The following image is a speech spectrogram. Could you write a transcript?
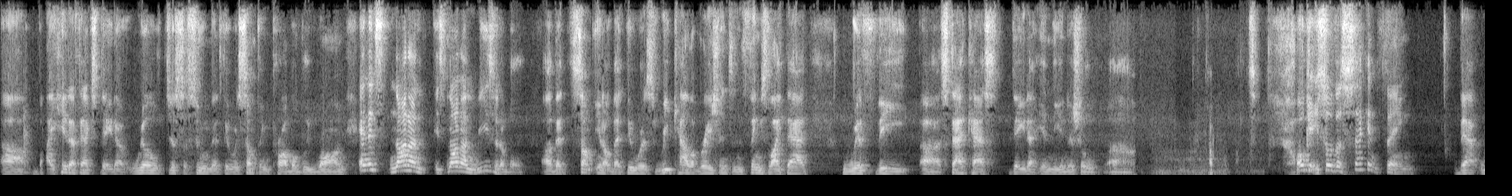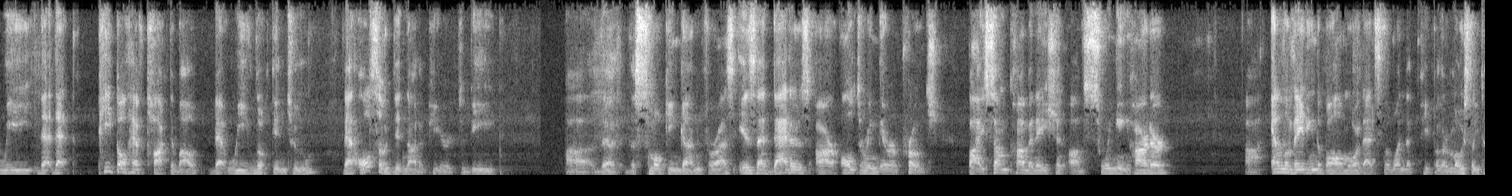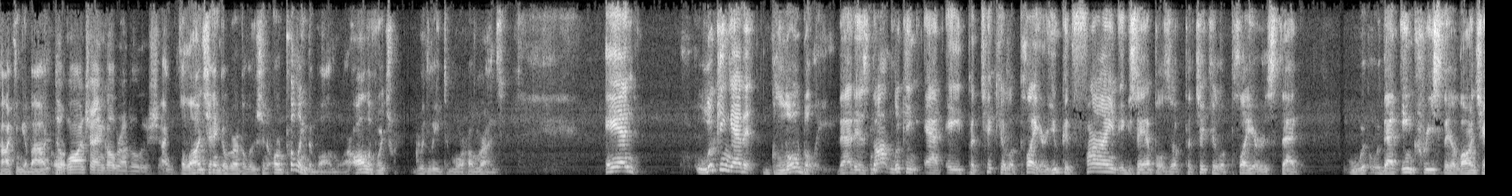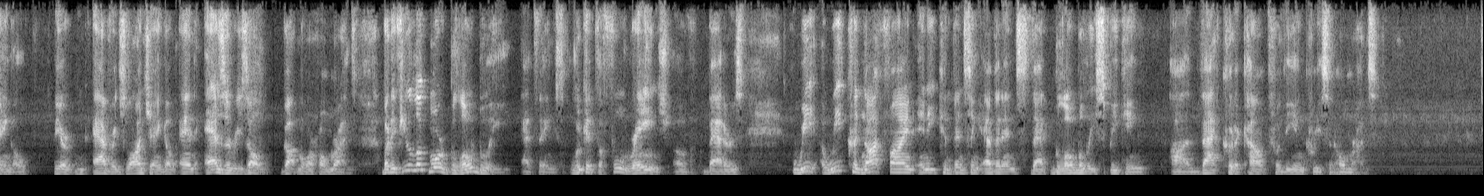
uh, by HitFX data, we'll just assume that there was something probably wrong, and it's not un, it's not unreasonable uh, that some you know that there was recalibrations and things like that with the uh, Statcast data in the initial. Uh, couple of months. okay, so the second thing that we that that people have talked about that we looked into that also did not appear to be uh, the the smoking gun for us is that batters are altering their approach by some combination of swinging harder, uh, elevating the ball more. That's the one that people are mostly talking about. The or, launch angle revolution. Right, the launch angle revolution, or pulling the ball more. All of which would lead to more home runs. And looking at it globally, that is not looking at a particular player. You could find examples of particular players that w- that increased their launch angle, their average launch angle, and as a result, got more home runs. But if you look more globally at things, look at the full range of batters, we we could not find any convincing evidence that globally speaking, uh, that could account for the increase in home runs.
